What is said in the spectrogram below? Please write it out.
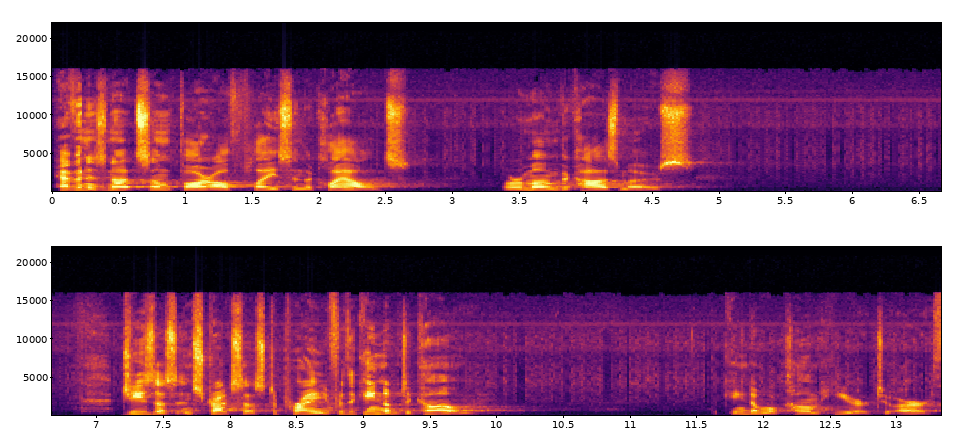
heaven is not some far off place in the clouds or among the cosmos. Jesus instructs us to pray for the kingdom to come. The kingdom will come here to earth.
